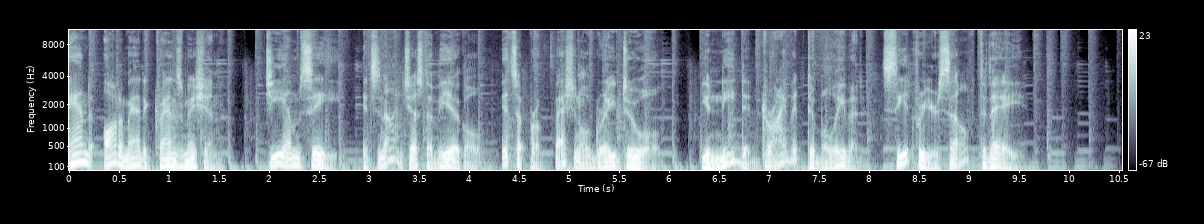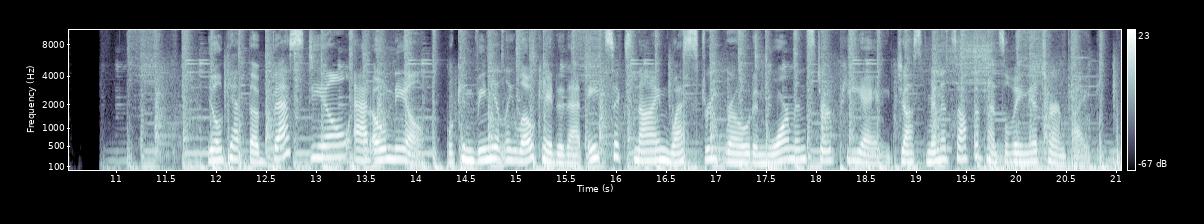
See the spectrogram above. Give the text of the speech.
and automatic transmission. GMC, it's not just a vehicle, it's a professional grade tool. You need to drive it to believe it. See it for yourself today. You'll get the best deal at O'Neil. We're conveniently located at 869 West Street Road in Warminster, PA, just minutes off the Pennsylvania Turnpike.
